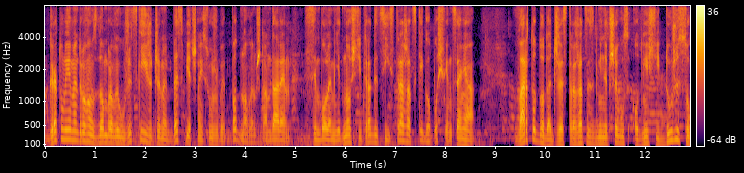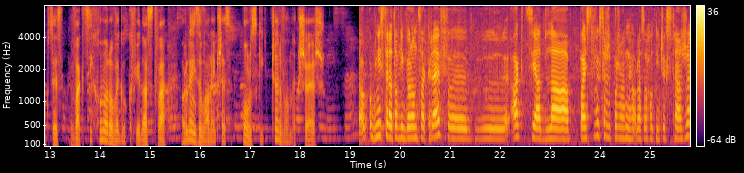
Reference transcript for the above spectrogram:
Gratulujemy druhom z Dąbrowy Łużyckiej i życzymy bezpiecznej służby pod nowym sztandarem, symbolem jedności, tradycji strażackiego poświęcenia. Warto dodać, że strażacy z gminy Przewóz odnieśli duży sukces w akcji honorowego krwiodawstwa organizowanej przez Polski Czerwony Krzyż. Ognisty ratownik Gorąca Krew, y, y, akcja dla Państwowych Straży Pożarnych oraz Ochotniczych Straży.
